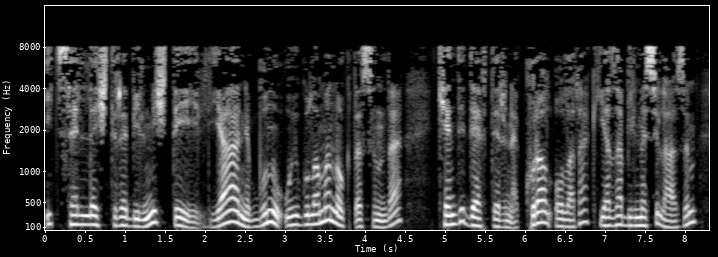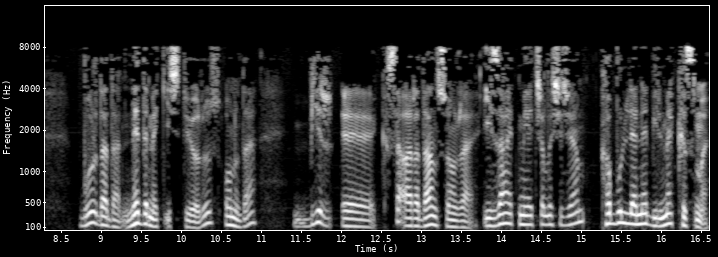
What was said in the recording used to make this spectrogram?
içselleştirebilmiş değil. Yani bunu uygulama noktasında kendi defterine kural olarak yazabilmesi lazım. Burada da ne demek istiyoruz onu da bir e, kısa aradan sonra izah etmeye çalışacağım. Kabullenebilme kısmı.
